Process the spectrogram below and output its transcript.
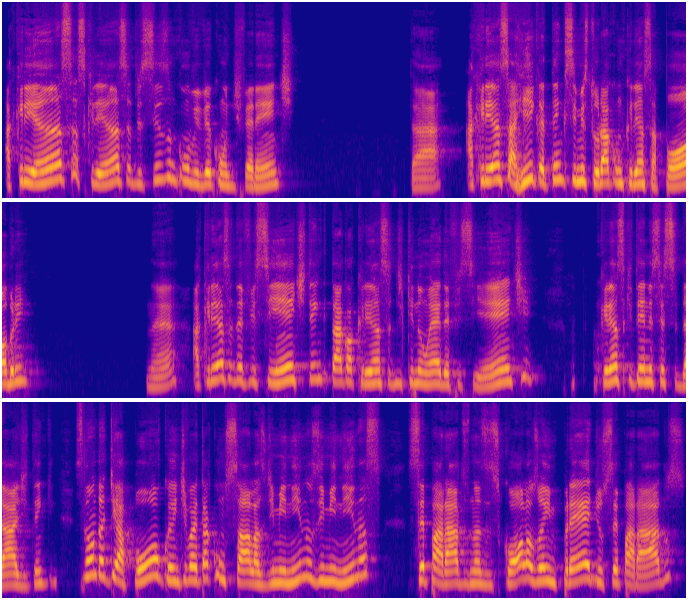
A criança, as crianças precisam conviver com o diferente, tá? A criança rica tem que se misturar com criança pobre, né? A criança deficiente tem que estar com a criança de que não é deficiente. A criança que tem necessidade tem que. Senão, daqui a pouco, a gente vai estar com salas de meninos e meninas separados nas escolas ou em prédios separados.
